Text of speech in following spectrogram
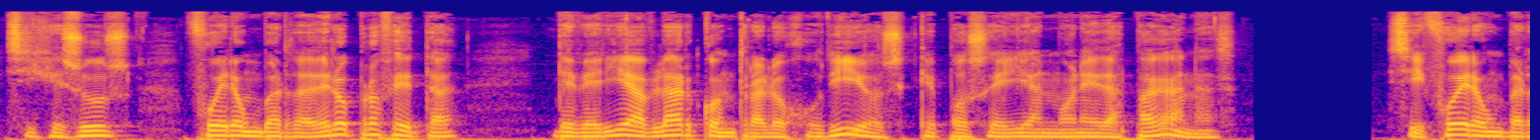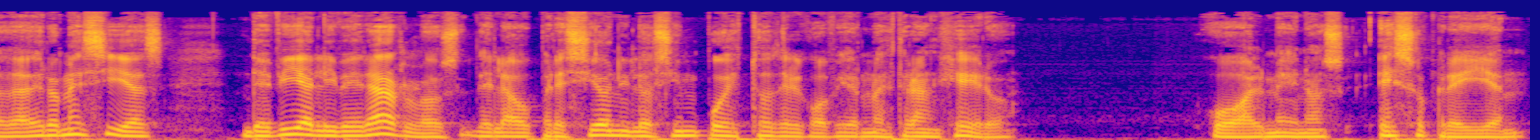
Si Jesús fuera un verdadero profeta, debería hablar contra los judíos que poseían monedas paganas. Si fuera un verdadero Mesías, debía liberarlos de la opresión y los impuestos del gobierno extranjero. O al menos eso creían.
